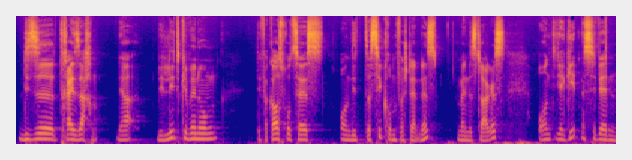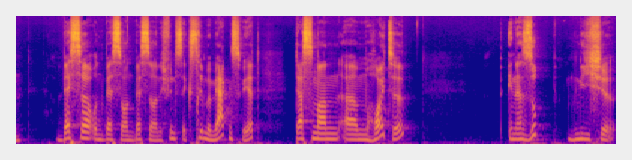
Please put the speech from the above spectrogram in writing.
diese drei Sachen, ja. Die Leadgewinnung, der Verkaufsprozess und die, das Zielgruppenverständnis am Ende des Tages. Und die Ergebnisse werden besser und besser und besser. Und ich finde es extrem bemerkenswert, dass man ähm, heute in der Subnische,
